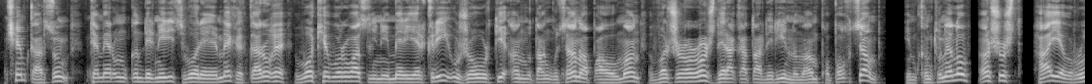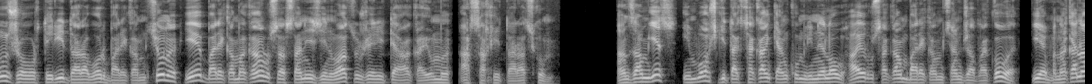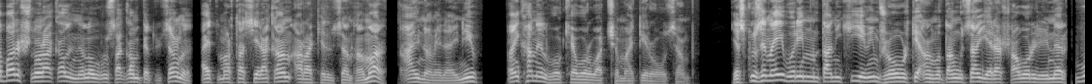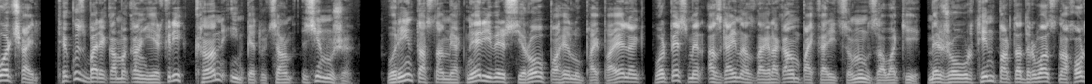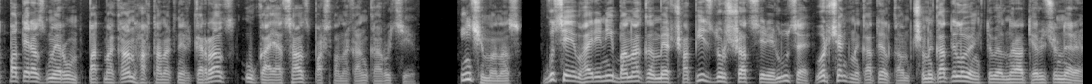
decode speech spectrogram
Չեմ կարծում, թե մեր ունկնդիրներից որևէ մեկը կարող է ողջավորված լինի մեր երկրի ու ժողովրդի անվտանգության ապահովման վճռորոշ դերակատարների նման փոփոխությամբ, հիմք ընդունելով անշուշտ հայ եւ ռուս ժողովրդերի դարավոր բարեկամությունը եւ բարեկամական Ռուսաստանի զինված ուժերի տեղակայումը Արցախի տարածքում։ Անձամ ես իմ ողջ գիտակցական կյանքում լինելով հայ-ռուսական բարեկամության ջատակովը եւ բնականաբար շնորհակալ լինելով ռուսական պետությանը այդ մարդասիրական առաքելության համար, այնուամենայնիվ այնքան էլ ողջավորված չեմ այդ իրողությամբ։ Ես կուզենայի, որ իմ ընտանիքի եւ իմ ժողովրդի անվտանգության երաշխավորը լիներ ոչ այլ թեկուզ բարեկամական երկրի, քան իմ պետության զինուժը որին տասնամյակներ ի վեր սիրով պահել ու փայփայել ենք, որպես մեր ազգային ազգագրական պայքարի ծնունդ զավակի, մեր ժողովրդին պարտադրված նախորդ պատերազմներում պատմական հաղթանակներ կռած ու կայացած պաշտպանական կառույցի։ Ինչ իմանաս, Գուցեև հայրենի բանակը մեր ճապից դուրս շատ սիրելուց է, որ չենք նկատել կամ չնկատելով ենք տվել նրա թերությունները,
